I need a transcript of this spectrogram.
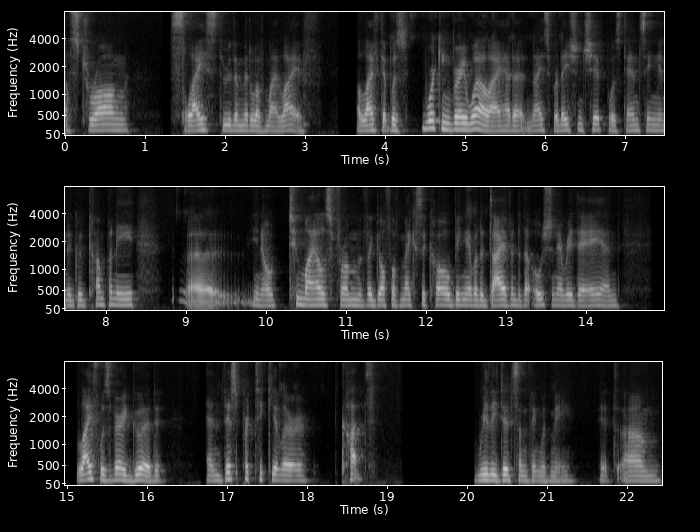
a strong slice through the middle of my life. A life that was working very well. I had a nice relationship was dancing in a good company uh, you know, two miles from the Gulf of Mexico, being able to dive into the ocean every day, and life was very good. And this particular cut really did something with me. It um,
